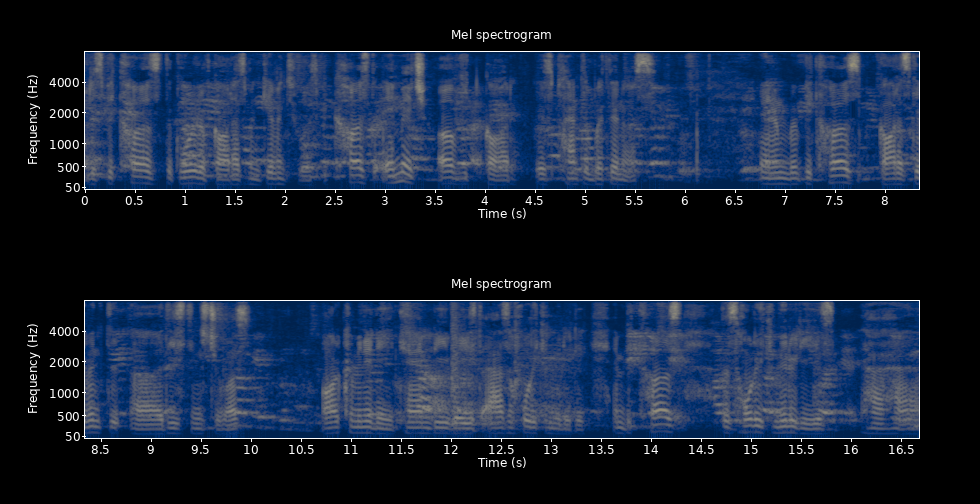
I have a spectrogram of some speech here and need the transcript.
It is because the glory of God has been given to us, because the image of God is planted within us, and because God has given th- uh, these things to us, our community can be raised as a holy community, and because this holy community is, ha,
